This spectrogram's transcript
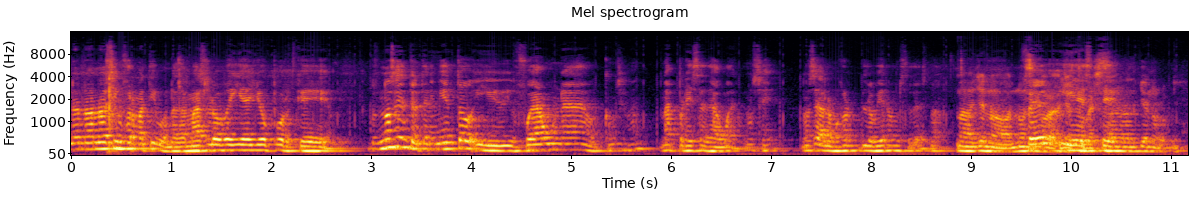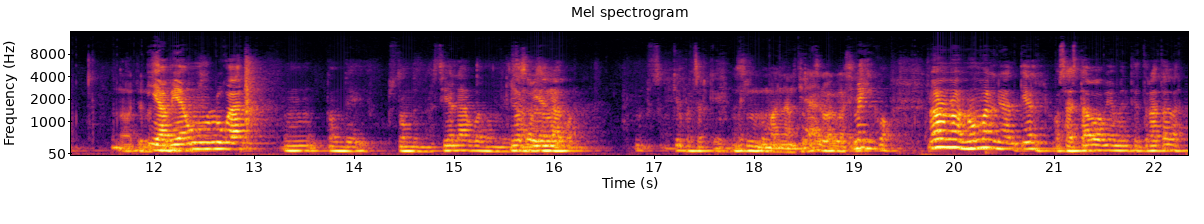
no, no, no es informativo, nada más lo veía yo porque, pues no sé, entretenimiento y fue a una, ¿cómo se llama? Una presa de agua, no sé, no sé, a lo mejor lo vieron ustedes, ¿no? No, yo no, no y youtubers. este- No, yo no lo vi. No, yo no Y había un lugar donde, pues, donde nacía el agua, donde No salía el agua. Pues, quiero pensar que Es un manantial o algo así. México. No, no, no, no un manantial. O sea, estaba obviamente tratada.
